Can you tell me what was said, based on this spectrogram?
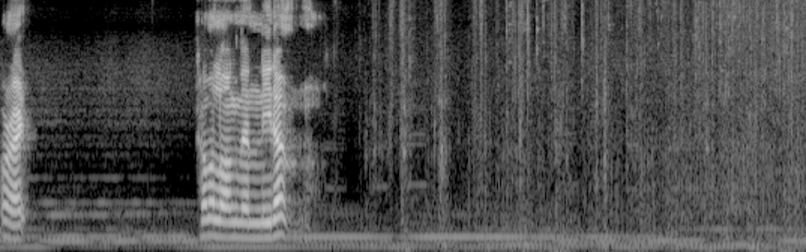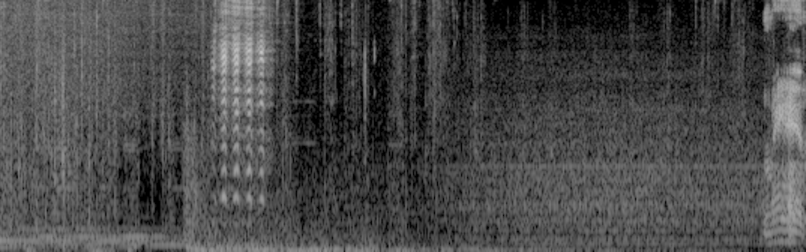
Alright. Come along then, Nita. Man.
